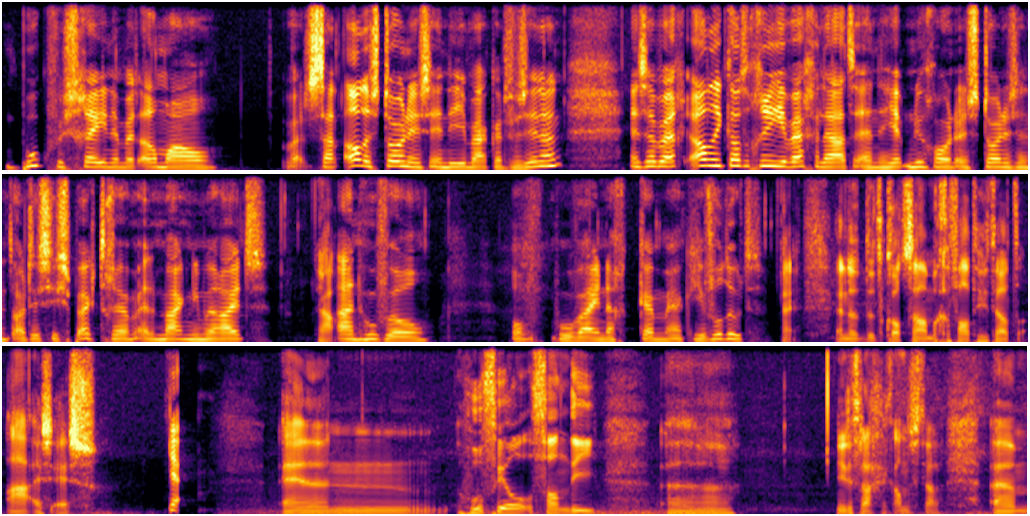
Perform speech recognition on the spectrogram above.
boek verschenen met allemaal. Er staan alle stoornissen in die je maar kunt verzinnen. En ze hebben eigenlijk al die categorieën weggelaten. En je hebt nu gewoon een stoornis in het autistisch spectrum. En het maakt niet meer uit Ja. aan hoeveel of hoe weinig kenmerken je voldoet. En dat, het kort samengevat heet dat ASS. Ja. En hoeveel van die... eh nee, de vraag ga ik anders stellen. Ehm,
